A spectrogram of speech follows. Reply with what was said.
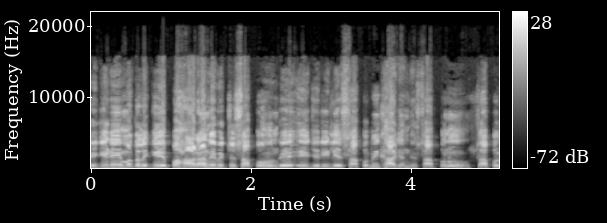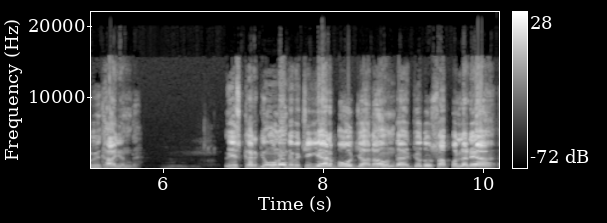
ਤੇ ਜਿਹੜੇ ਮਤਲਬ ਕਿ ਪਹਾੜਾਂ ਦੇ ਵਿੱਚ ਸੱਪ ਹੁੰਦੇ, ਇਹ ਜ਼ਹਿਰੀਲੇ ਸੱਪ ਵੀ ਖਾ ਜਾਂਦੇ, ਸੱਪ ਨੂੰ ਸੱਪ ਵੀ ਖਾ ਜਾਂਦਾ। ਇਸ ਕਰਕੇ ਉਹਨਾਂ ਦੇ ਵਿੱਚ ਜ਼ਹਿਰ ਬਹੁਤ ਜ਼ਿਆਦਾ ਹੁੰਦਾ। ਜਦੋਂ ਸੱਪ ਲੜਿਆ,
